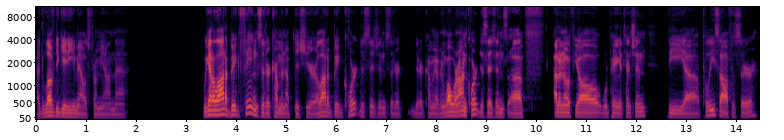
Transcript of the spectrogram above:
I'd love to get emails from you on that. We got a lot of big things that are coming up this year, a lot of big court decisions that are that are coming up. And while we're on court decisions, uh, I don't know if y'all were paying attention. The uh, police officer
